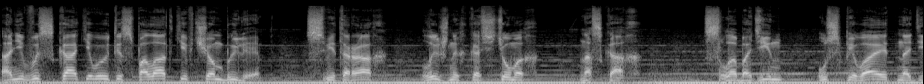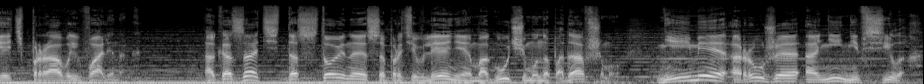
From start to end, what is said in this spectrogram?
они выскакивают из палатки в чем были – свитерах, лыжных костюмах, носках. Слободин успевает надеть правый валенок. Оказать достойное сопротивление могучему нападавшему, не имея оружия, они не в силах.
